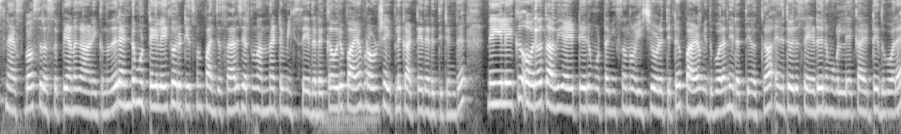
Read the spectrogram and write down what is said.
സ്നാക്സ് ബോക്സ് റെസിപ്പിയാണ് കാണിക്കുന്നത്. രണ്ട് മുട്ടയിലേക്ക് ഒരു ടീസ്പൂൺ പഞ്ചസാര ചേർത്ത് നന്നായിട്ട് മിക്സ് ചെയ്തെടുക്കുക. ഒരു പഴം ബ്രൗൺ ഷേപ്പിൽ കട്ട് ചെയ്തെടുത്തിട്ടുണ്ട്. നെയ്യിലേക്ക് ഓരോ തവിയായിട്ട് ഒരു മുട്ട മിക്സ് ഒന്ന് ഒഴിച്ചു കൊടുത്തിട്ട് പഴം ഇതുപോലെ നിരത്തി വെക്കുക. എന്നിട്ട് ഒരു സൈഡ് ഇതിന് മുകളിലേക്കായിട്ട് ഇതുപോലെ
